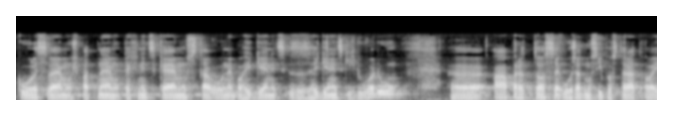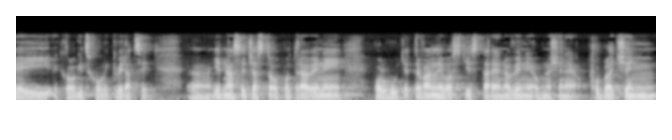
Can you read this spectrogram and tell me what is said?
kvůli svému špatnému technickému stavu nebo z hygienických důvodů. Eh, a proto se úřad musí postarat o její ekologickou likvidaci. Eh, jedná se často o potraviny po lhůtě trvanlivosti, staré noviny, obnošené oblečení,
